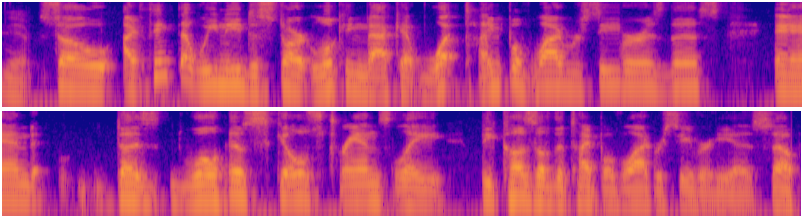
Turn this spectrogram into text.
Yeah. So I think that we need to start looking back at what type of wide receiver is this, and does will his skills translate because of the type of wide receiver he is. So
